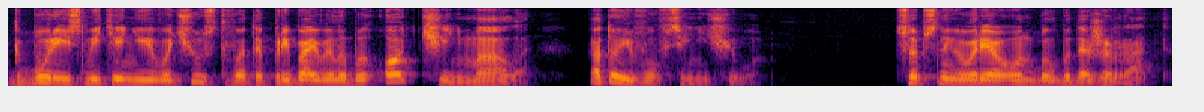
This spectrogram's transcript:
к буре и смятению его чувств это прибавило бы очень мало — а то и вовсе ничего. Собственно говоря, он был бы даже рад.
